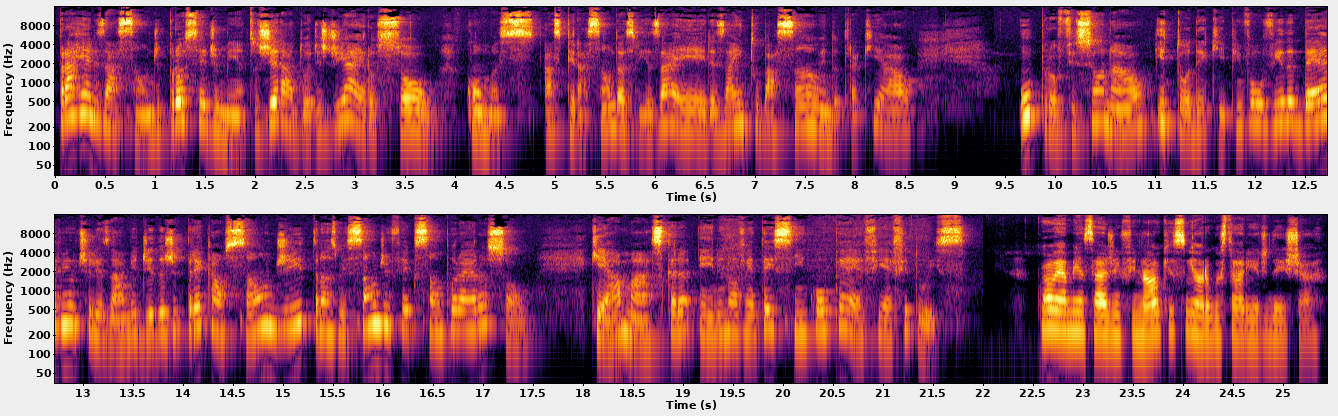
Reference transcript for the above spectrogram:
Para a realização de procedimentos geradores de aerossol, como a aspiração das vias aéreas, a intubação endotraqueal, o profissional e toda a equipe envolvida devem utilizar medidas de precaução de transmissão de infecção por aerossol, que é a máscara N95 ou PFF2. Qual é a mensagem final que a senhora gostaria de deixar?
